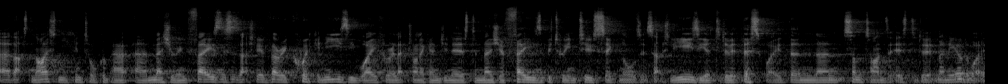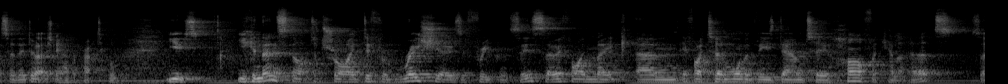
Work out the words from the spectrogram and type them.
uh, that's nice, and you can talk about uh, measuring phase. This is actually a very quick and easy way for electronic engineers to measure phase between two signals. It's actually easier to do it this way than um, sometimes it is to do it many other ways. So they do actually have a practical use. You can then start to try different ratios of frequencies. So if I make, um, if I turn one of these down to half a kilohertz, so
